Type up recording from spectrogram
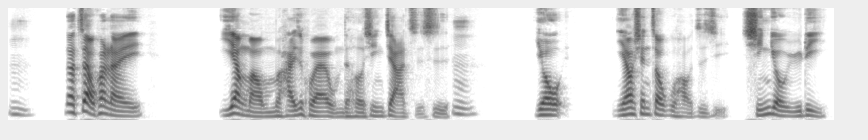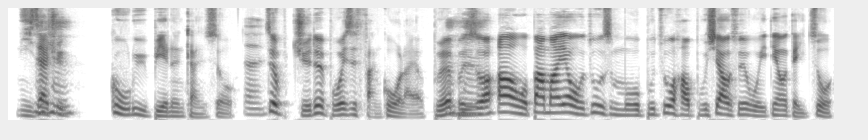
嗯那在我看来，一样嘛，我们还是回来我们的核心价值是嗯。有你要先照顾好自己，行有余力，你再去顾虑别人感受。对。这绝对不会是反过来哦，不会不是说嗯啊，我爸妈要我做什么，我不做好不孝，所以我一定要得做，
